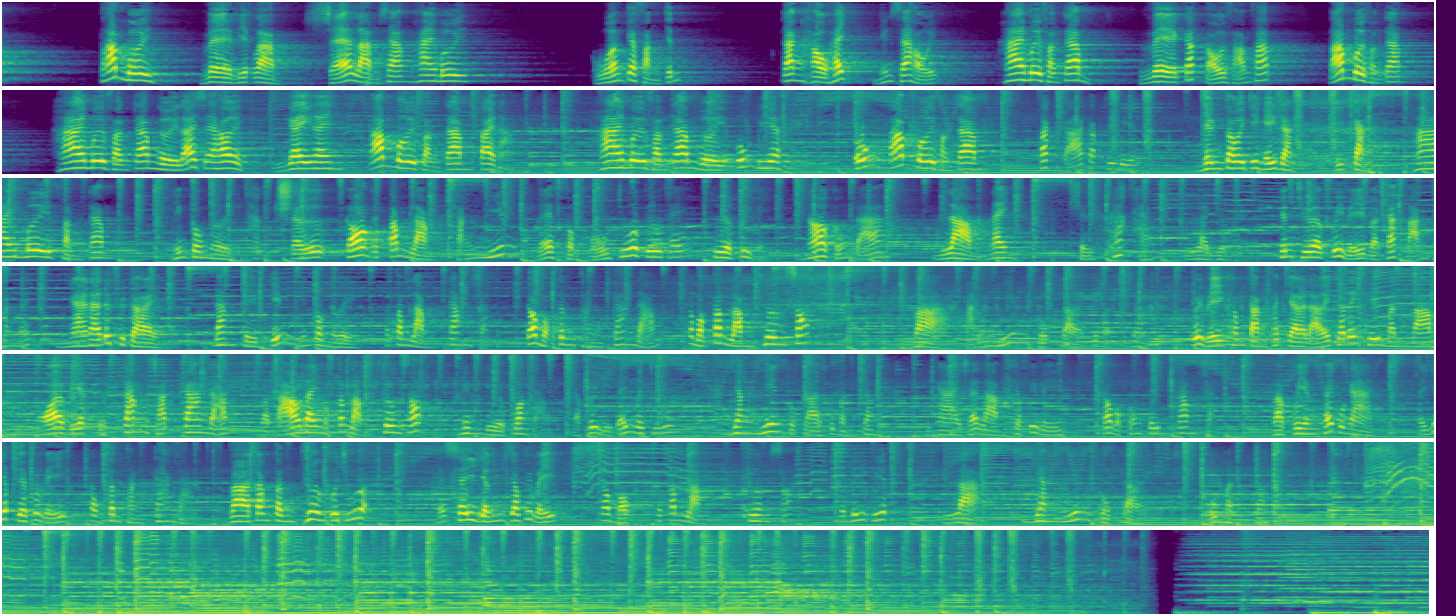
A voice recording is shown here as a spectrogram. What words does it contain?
80 về việc làm sẽ làm sang 20 của cái phần chính trong hầu hết những xã hội 20% về các tội phạm pháp 80% 20% người lái xe hơi gây nên 80% tai nạn. 20% người uống bia, uống 80% tất cả các thứ bia. Nhưng tôi chỉ nghĩ rằng chỉ cần 20% những con người thật sự có cái tấm lòng tận hiến để phục vụ Chúa cứu thế, thưa quý vị, nó cũng đã làm nên sự khác hẳn là dùng kính thưa quý vị và các bạn thân mến ngày nay Đức Chúa Trời đang tìm kiếm những con người có tâm lòng trong sạch, có một tinh thần can đảm, có một tấm lòng thương xót và tặng hiến cuộc đời của mình cho Chúa. Quý vị không cần phải chờ đợi cho đến khi mình làm mọi việc được trong sạch, can đảm và tạo nên một tấm lòng thương xót. Nhưng điều quan trọng là quý vị đến với Chúa, dâng hiến cuộc đời của mình cho thì Ngài sẽ làm cho quý vị có một con tim trong sạch và quyền phép của Ngài sẽ giúp cho quý vị trong tinh thần can đảm và trong tình thương của Chúa để xây dựng cho quý vị có một cái tấm lòng thương xót, cái bí quyết là dâng hiến cuộc đời của mình. cho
